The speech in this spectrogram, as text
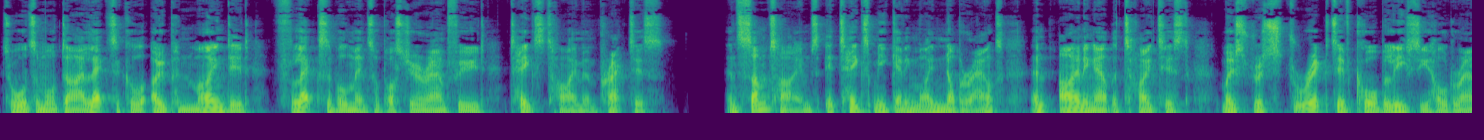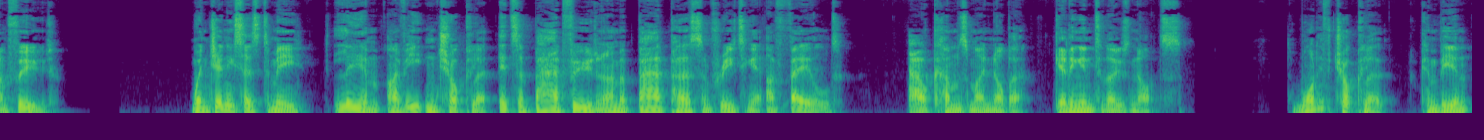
towards a more dialectical, open-minded, flexible mental posture around food takes time and practice. And sometimes it takes me getting my knobber out and ironing out the tightest, most restrictive core beliefs you hold around food. When Jenny says to me, Liam, I've eaten chocolate. It's a bad food and I'm a bad person for eating it. I've failed. Out comes my knobber, getting into those knots. What if chocolate can be an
